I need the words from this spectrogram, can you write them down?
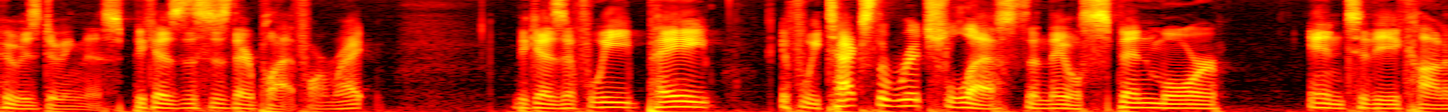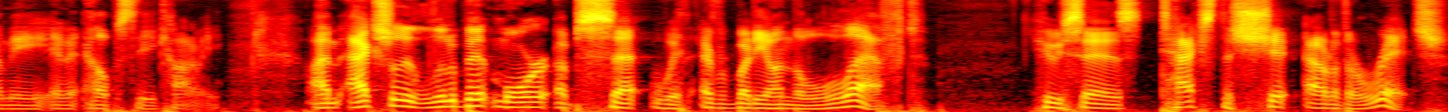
who is doing this because this is their platform, right? Because if we pay if we tax the rich less, then they will spend more into the economy and it helps the economy. I'm actually a little bit more upset with everybody on the left who says tax the shit out of the rich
